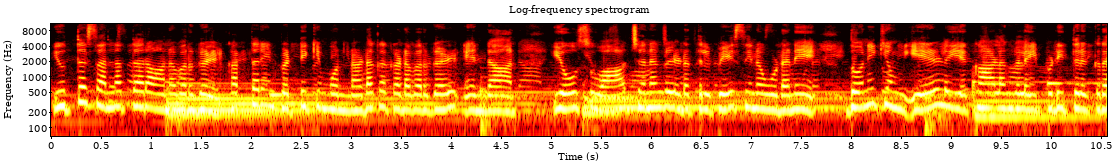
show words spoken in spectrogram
யுத்த சன்னத்தரானவர்கள் கர்த்தரின் பெட்டிக்கு முன் நடக்க கடவர்கள் என்றான். யோசுவா ஜனங்களிடத்தில் பேசின உடனே தொனிக்கும் ஏழு எக்காலங்களை பிடித்திருக்கிற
